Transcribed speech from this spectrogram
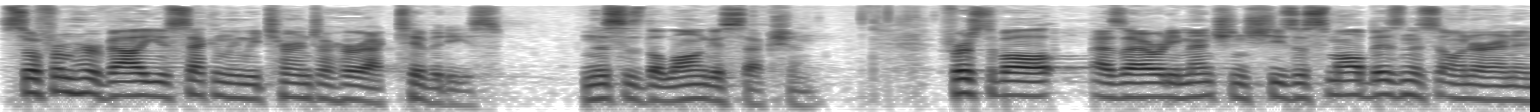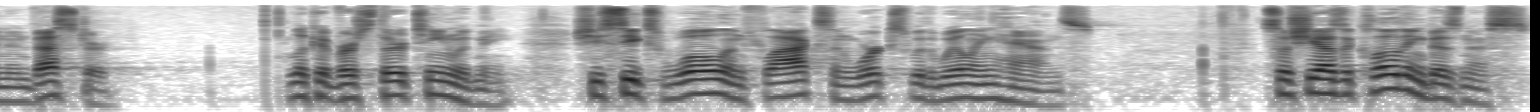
So, from her values, secondly, we turn to her activities. And this is the longest section. First of all, as I already mentioned, she's a small business owner and an investor. Look at verse 13 with me. She seeks wool and flax and works with willing hands. So she has a clothing business.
